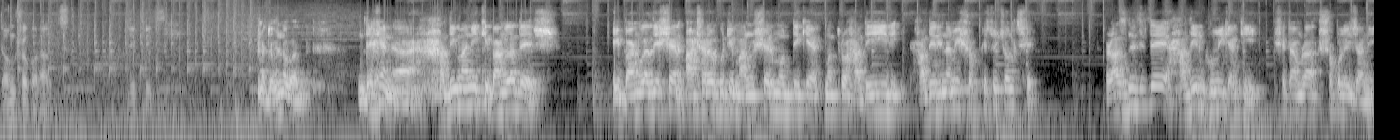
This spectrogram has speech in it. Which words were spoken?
ধ্বংস করা হচ্ছে? ধন্যবাদ। দেখেন আহ, হাদিমানি কি বাংলাদেশ? এই বাংলাদেশের আঠারো কোটি মানুষের মধ্যে কি একমাত্র হাদির হাদির নামই সবকিছু চলছে? রাজনীতিতে হাদির ভূমিকা কি সেটা আমরা সকলেই জানি।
